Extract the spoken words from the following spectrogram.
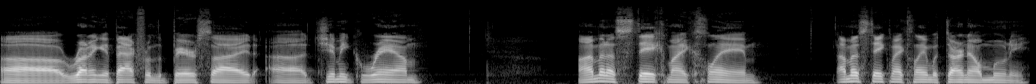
Uh, running it back from the Bear side, uh, Jimmy Graham I'm to stake my claim. I'm to stake my claim with Darnell Mooney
